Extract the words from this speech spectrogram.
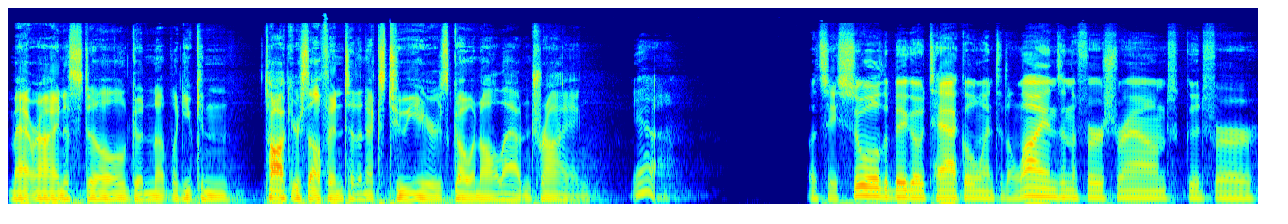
Matt Ryan is still good enough. Like you can talk yourself into the next two years going all out and trying. Yeah. Let's see. Sewell, the big O tackle, went to the Lions in the first round. Good for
